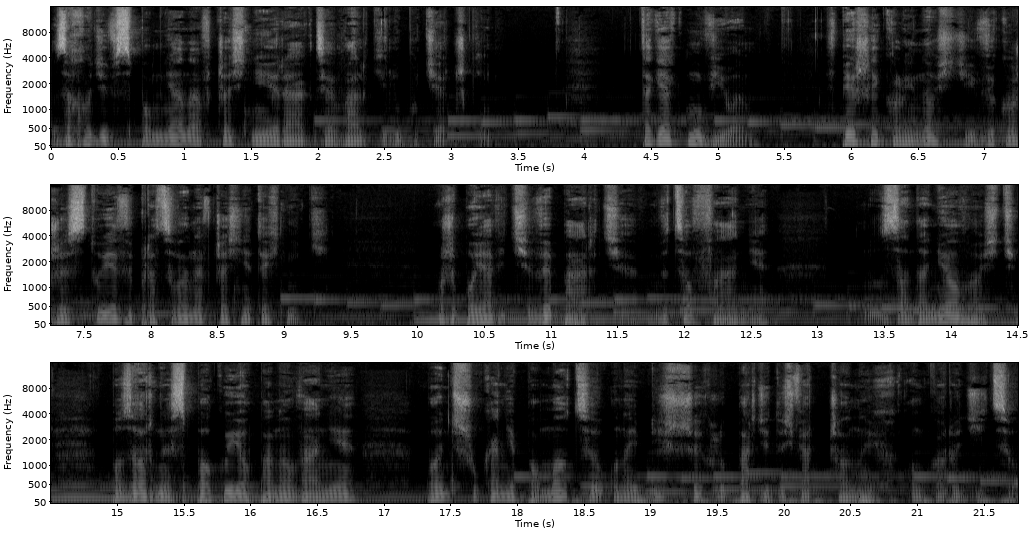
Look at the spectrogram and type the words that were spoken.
Zachodzi wspomniana wcześniej reakcja walki lub ucieczki. Tak jak mówiłem, w pierwszej kolejności wykorzystuje wypracowane wcześniej techniki. Może pojawić się wyparcie, wycofanie, zadaniowość, pozorny spokój i opanowanie, bądź szukanie pomocy u najbliższych lub bardziej doświadczonych onkorodziców.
